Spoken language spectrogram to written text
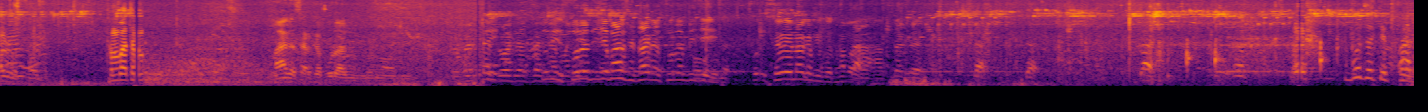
थांबा थांबा. माग सारखा पुढे तुम्ही सुरतीचे माणसं टाका सुरतीचे. सगळे नका पिकू थांबा. बुजते फळ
